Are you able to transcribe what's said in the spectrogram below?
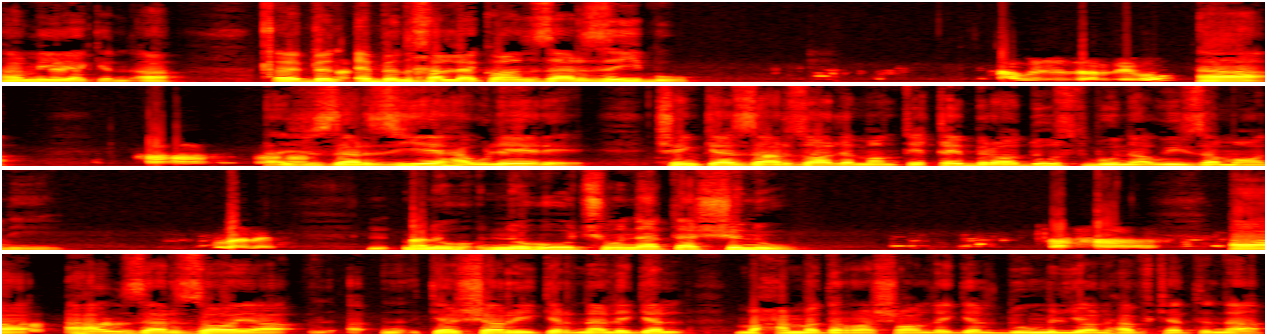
هەمی یەکن. ئا بن ئەبن خەلەکان زەرزی بوو. زەرزی بوو؟ ئا زەرزیە هەولێرێ. چونکە زەرزا لە منتیقی برادوست بوونەوی زمانی. نهو چوونەتە شنو آه هاو زرزايا که شری کرنا لگل محمد الرشان لگل دو مليار هف کتنا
